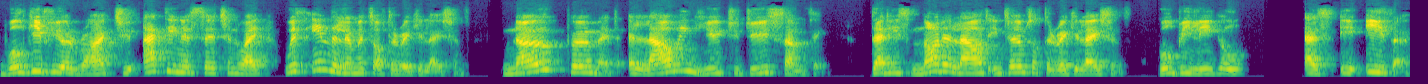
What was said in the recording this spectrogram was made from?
will give you a right to act in a certain way within the limits of the regulations. No permit allowing you to do something that is not allowed in terms of the regulations will be legal as either.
